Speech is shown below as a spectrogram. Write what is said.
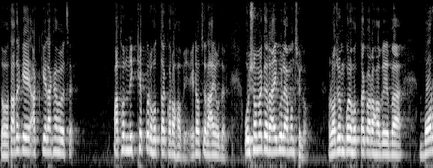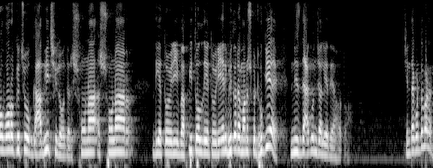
তো তাদেরকে আটকে রাখা হয়েছে। পাথর নিক্ষেপ করে হত্যা করা হবে, এটা হচ্ছে রায় ওদের। ওই সময়কার রায়গুলো এমন ছিল, রজম করে হত্যা করা হবে বা বড় বড় কিছু গাভী ছিল ওদের, সোনা, সোনার দিয়ে তৈরি বা পিতল দিয়ে তৈরি, এর ভিতরে মানুষকে ঢুকিয়ে নিজ দিয়ে আগুন জ্বালিয়ে দেওয়া হতো। চিন্তা করতে পারেন?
